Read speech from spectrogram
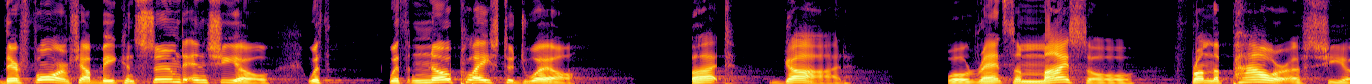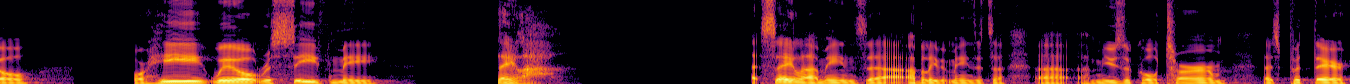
Their form shall be consumed in Sheol, with, with no place to dwell. But God will ransom my soul from the power of Sheol, for he will receive me. Selah. That Selah means, uh, I believe it means it's a, a, a musical term that's put there,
